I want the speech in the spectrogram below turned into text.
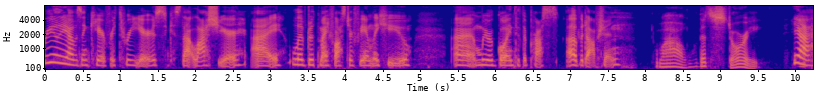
really, I was in care for three years because that last year I lived with my foster family who um, we were going through the process of adoption. Wow, that's a story. Yeah.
